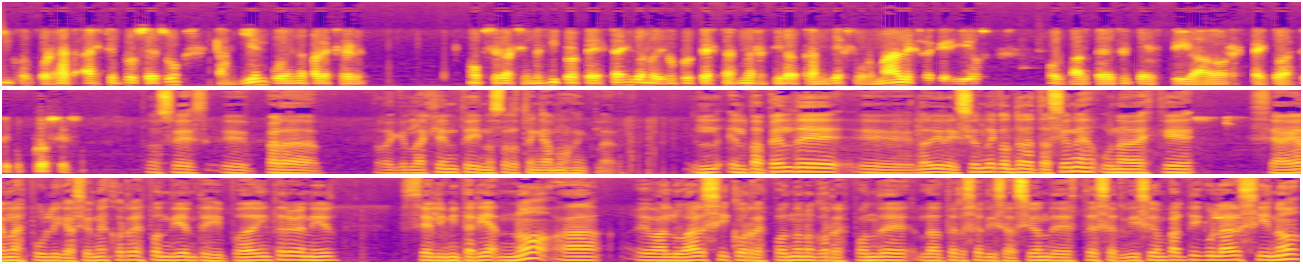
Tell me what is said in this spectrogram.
incorporar a este proceso, también pueden aparecer observaciones y protestas, y cuando digo protestas me refiero a trámites formales requeridos por parte del sector privado respecto a este proceso. Entonces, eh, para, para que la gente y nosotros tengamos en claro, el, papel de eh, la dirección de contrataciones, una vez que se hagan las publicaciones correspondientes y pueda intervenir, se limitaría no a evaluar si corresponde o no corresponde la tercerización de este servicio en particular, sino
